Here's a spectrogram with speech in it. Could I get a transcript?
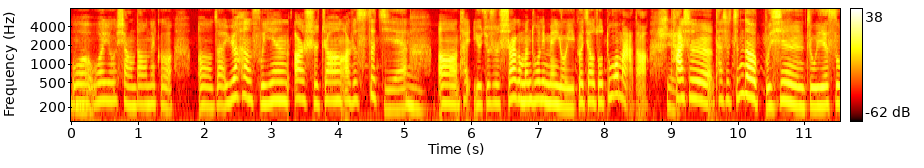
我我有想到那个，嗯、在约翰福音二十章二十四节，嗯。嗯、他有就是十二个门徒里面有一个叫做多马的，是。他是他是真的不信主耶稣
